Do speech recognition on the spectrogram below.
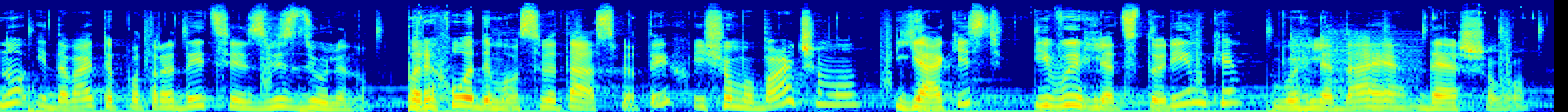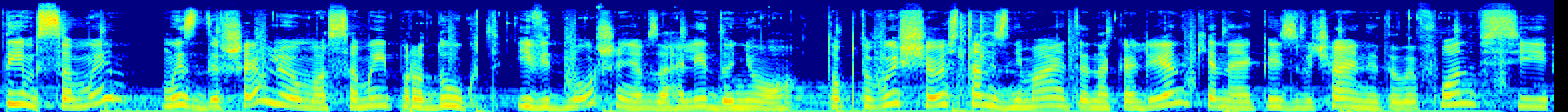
Ну і давайте по традиції звіздюліну. Переходимо в свята святих, і що ми бачимо? Якість і вигляд сторінки виглядає дешево. Тим самим ми здешевлюємо самий продукт і відношення взагалі до нього. Тобто, ви щось там знімаєте на коленки, на якийсь звичайний телефон. Всі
